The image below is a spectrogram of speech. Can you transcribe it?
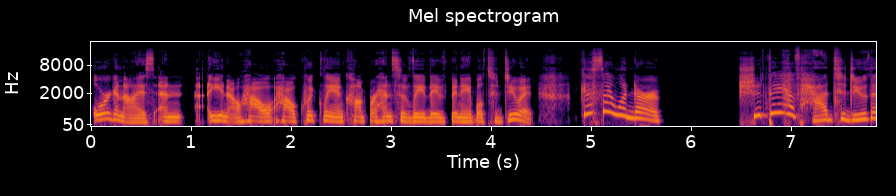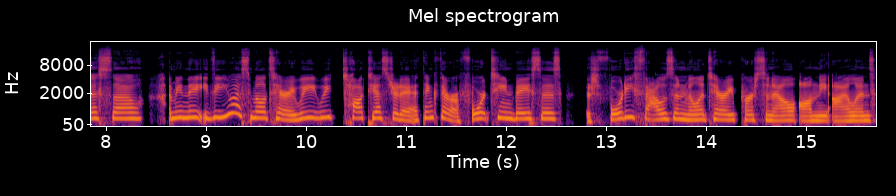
organize and, uh, you know, how, how quickly and comprehensively they've been able to do it. I guess I wonder should they have had to do this though? I mean, the, the US military, we we talked yesterday. I think there are 14 bases. There's 40,000 military personnel on the islands.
